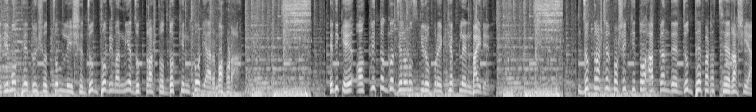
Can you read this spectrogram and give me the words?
এরই মধ্যে দুইশো চল্লিশ যুদ্ধ বিমান নিয়ে যুক্তরাষ্ট্র, দক্ষিণ কোরিয়ার মহড়া। এদিকে অকৃতজ্ঞ জেলনস্কির উপরে খেপলেন বাইডেন। যুক্তরাষ্ট্রের প্রশিক্ষিত আফগানদের যুদ্ধে পাঠাচ্ছে রাশিয়া।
